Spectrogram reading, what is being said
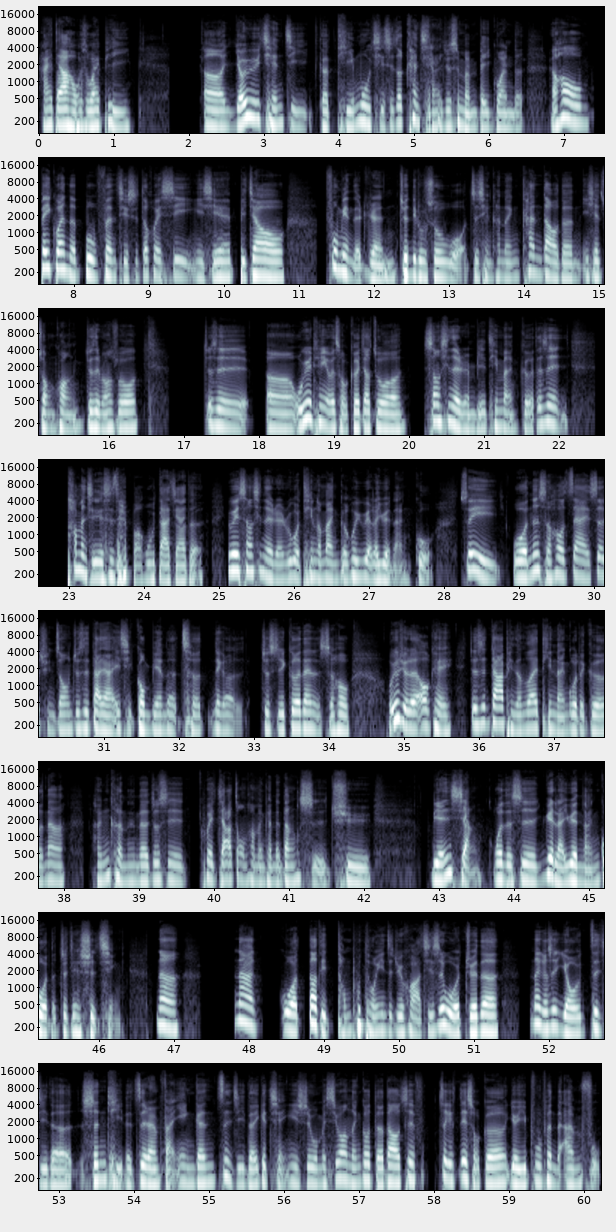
嗨，大家好，我是 YP。呃，由于前几个题目其实都看起来就是蛮悲观的，然后悲观的部分其实都会吸引一些比较负面的人，就例如说我之前可能看到的一些状况，就是比方说，就是呃，五月天有一首歌叫做《伤心的人别听慢歌》，但是他们其实是在保护大家的，因为伤心的人如果听了慢歌会越来越难过。所以我那时候在社群中，就是大家一起共编的车那个就是歌单的时候，我就觉得 OK，就是大家平常都在听难过的歌，那很可能的就是会加重他们可能当时去联想或者是越来越难过的这件事情。那那我到底同不同意这句话？其实我觉得。那个是由自己的身体的自然反应跟自己的一个潜意识，我们希望能够得到这这个这首歌有一部分的安抚。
